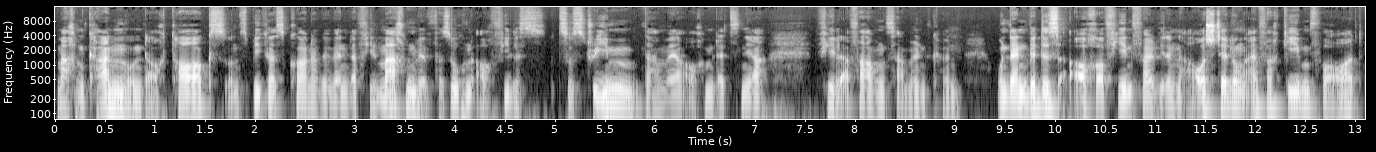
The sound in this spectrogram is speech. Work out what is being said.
machen kann und auch Talks und Speakers Corner. Wir werden da viel machen. Wir versuchen auch vieles zu streamen. Da haben wir ja auch im letzten Jahr viel Erfahrung sammeln können. Und dann wird es auch auf jeden Fall wieder eine Ausstellung einfach geben vor Ort.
